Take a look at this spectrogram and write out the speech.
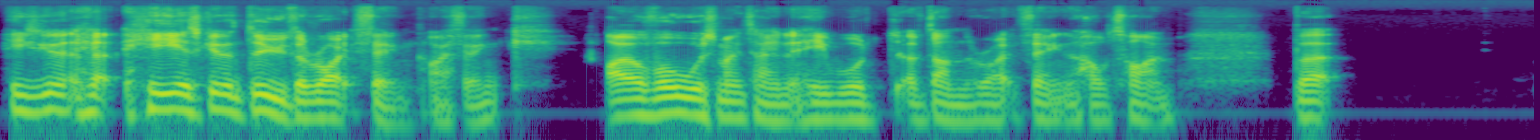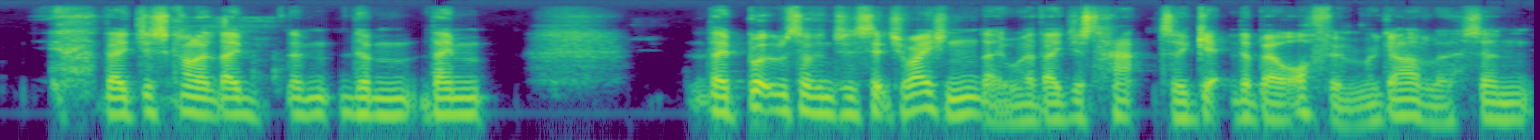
He's gonna. He is gonna do the right thing. I think. I've always maintained that he would have done the right thing the whole time, but they just kind of they they they they put themselves into a situation they where they just had to get the belt off him regardless, and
